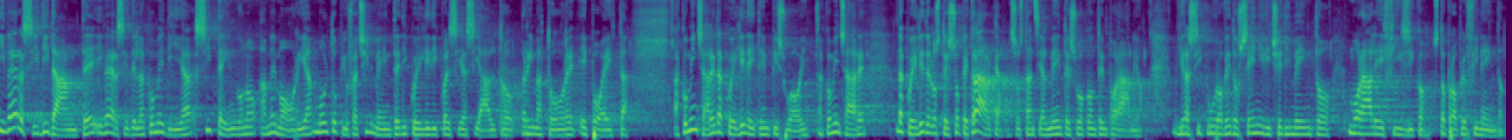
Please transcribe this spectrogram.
i versi di Dante, i versi della commedia si tengono a memoria molto più facilmente di quelli di qualsiasi altro rimatore e poeta, a cominciare da quelli dei tempi suoi, a cominciare da quelli dello stesso Petrarca, sostanzialmente suo contemporaneo. Vi rassicuro, vedo segni di cedimento morale e fisico, sto proprio finendo.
